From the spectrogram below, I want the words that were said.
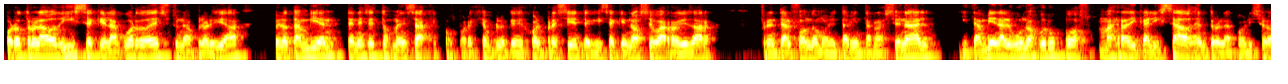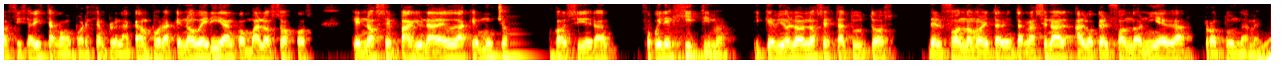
por otro lado dice que el acuerdo es una prioridad, pero también tenés estos mensajes, como por ejemplo el que dejó el presidente que dice que no se va a arrodillar frente al Fondo Monetario Internacional y también algunos grupos más radicalizados dentro de la coalición oficialista, como por ejemplo la Cámpora, que no verían con malos ojos que no se pague una deuda que muchos consideran fue ilegítima y que violó los estatutos del Fondo Monetario Internacional, algo que el fondo niega rotundamente.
